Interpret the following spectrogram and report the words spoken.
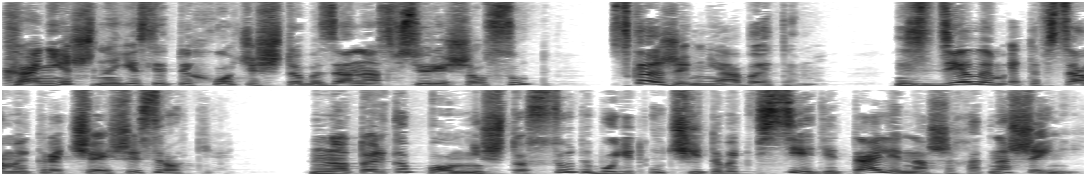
Конечно, если ты хочешь, чтобы за нас все решил суд, скажи мне об этом. Сделаем это в самые кратчайшие сроки. Но только помни, что суд будет учитывать все детали наших отношений,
